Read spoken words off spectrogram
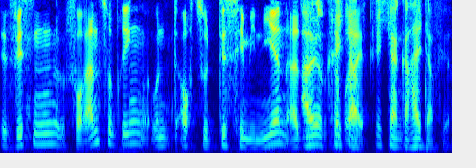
Wissen voranzubringen und auch zu disseminieren, also, also zu kriegt verbreiten. Er, kriegt er ein Gehalt dafür?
